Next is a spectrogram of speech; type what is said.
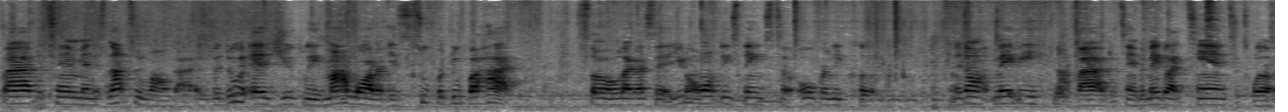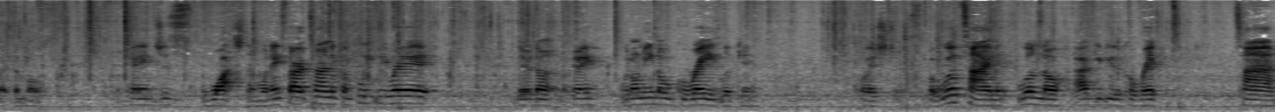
five to ten minutes. Not too long, guys. But do it as you please. My water is super duper hot. So, like I said, you don't want these things to overly cook. And it don't, maybe not five to ten, but maybe like 10 to 12 at the most. Okay, just watch them. When they start turning completely red, they're done, okay? We don't need no gray looking oysters. But we'll time it. We'll know. I'll give you the correct time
